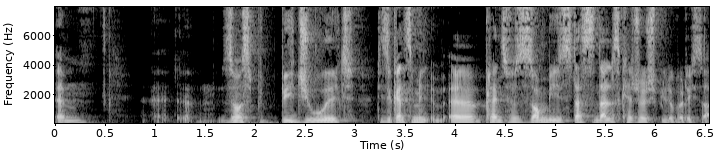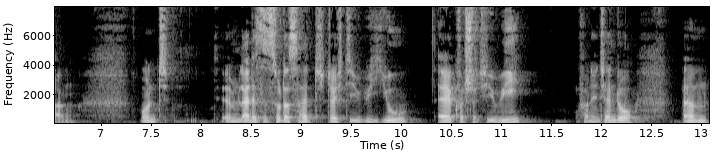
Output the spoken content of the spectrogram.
ähm, äh, sowas Be- Bejeweled, diese ganzen äh, Plants vs. Zombies, das sind alles Casual-Spiele, würde ich sagen. Und ähm, leider ist es so, dass halt durch die Wii U, äh, Quatsch, die Wii von Nintendo, ähm,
